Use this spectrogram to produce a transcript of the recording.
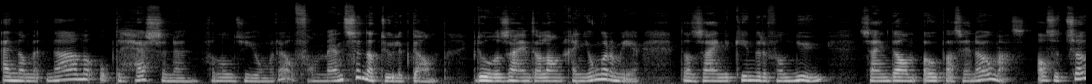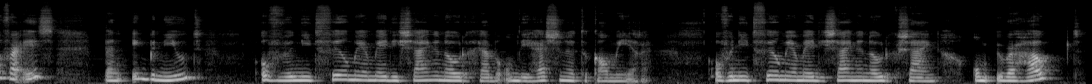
en dan met name op de hersenen van onze jongeren, of van mensen natuurlijk dan. Ik bedoel, er zijn het al lang geen jongeren meer. Dan zijn de kinderen van nu, zijn dan opa's en oma's. Als het zover is, ben ik benieuwd of we niet veel meer medicijnen nodig hebben om die hersenen te kalmeren. Of er niet veel meer medicijnen nodig zijn om überhaupt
